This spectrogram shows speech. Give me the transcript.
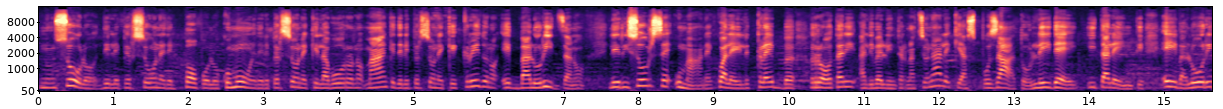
non solo delle persone, del popolo comune, delle persone che lavorano, ma anche delle persone che credono e valorizzano le risorse umane, qual è il club Rotary a livello internazionale che ha sposato le idee, i talenti e i valori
